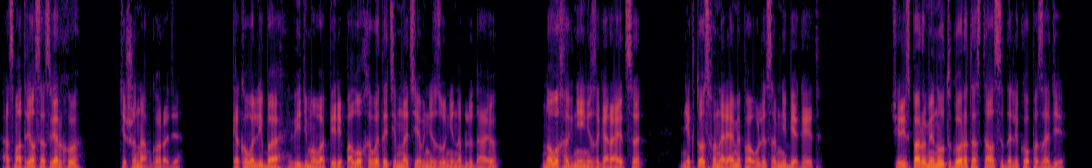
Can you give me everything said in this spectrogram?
Осмотрелся сверху — тишина в городе. Какого-либо видимого переполоха в этой темноте внизу не наблюдаю, новых огней не загорается, никто с фонарями по улицам не бегает. Через пару минут город остался далеко позади.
